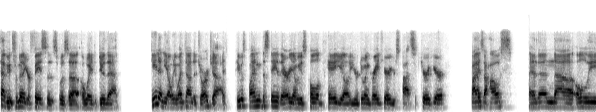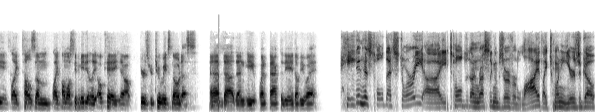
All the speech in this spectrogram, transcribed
having familiar faces was a, a way to do that. Heenan, you know, when he went down to Georgia, he was planning to stay there. You know, he was told, "Hey, you know, you're doing great here. Your spot's secure here." Buys a house, and then uh, Ole like tells him like almost immediately, "Okay, you know, here's your two weeks notice." And uh, then he went back to the AWA. Heenan has told that story. Uh, he told it on Wrestling Observer Live like 20 years ago.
